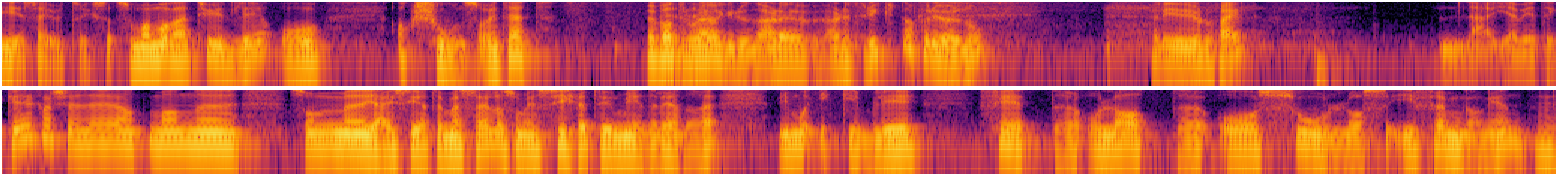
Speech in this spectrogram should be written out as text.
gir seg uttrykk. Så man må være tydelig og aksjonsorientert. Men Hva tror du er grunnen? Er det, er det frykt da, for å gjøre noe? Eller gjør du feil? Nei, jeg vet ikke. Kanskje det at man, eh, som jeg sier til meg selv, og som jeg sier til mine ledere, vi må ikke bli fete og late og sole oss i fremgangen. Mm.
